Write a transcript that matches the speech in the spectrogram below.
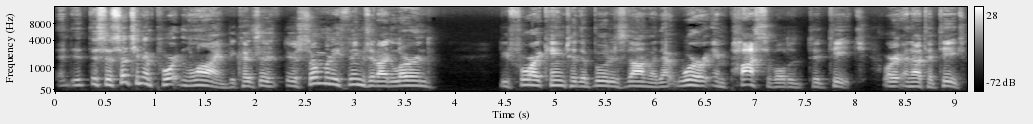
this is such an important line because there's, there's so many things that I learned before I came to the Buddha's Dhamma that were impossible to, to teach, or uh, not to teach,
